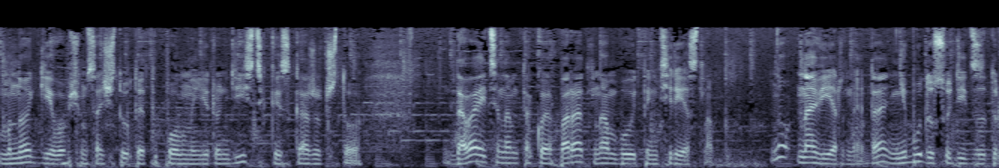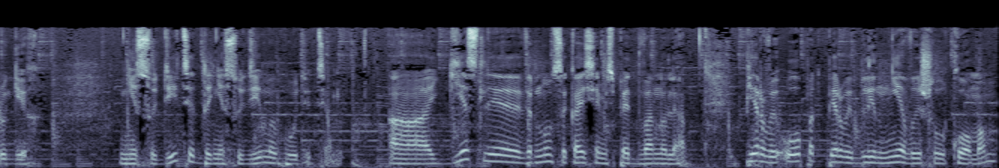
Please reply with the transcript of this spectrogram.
многие, в общем, сочтут это полной ерундистикой и скажут, что давайте нам такой аппарат, нам будет интересно. Ну, наверное, да, не буду судить за других. Не судите, да не судимы будете. А если вернуться к i7520, первый опыт, первый блин не вышел комом.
